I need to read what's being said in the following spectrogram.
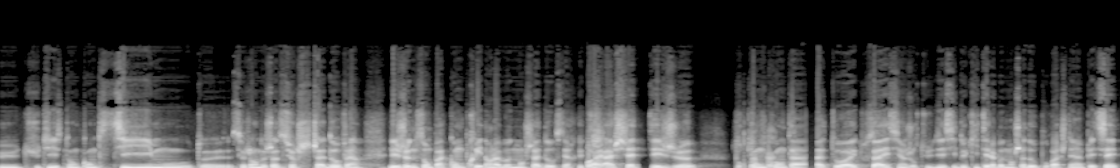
tu, tu utilises ton compte Steam ou te- ce genre de choses sur Shadow, enfin, les jeux ne sont pas compris dans l'abonnement Shadow. C'est-à-dire que tu Ouais. achètes tes jeux pour Tout ton compte à, à toi et tout ça. Et si un jour tu décides de quitter l'abonnement Shadow pour acheter un PC,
